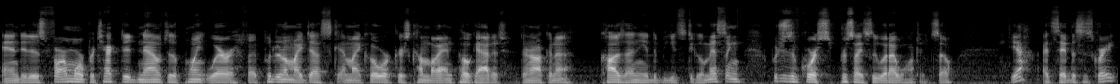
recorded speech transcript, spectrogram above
And it is far more protected now to the point where if I put it on my desk and my coworkers come by and poke at it, they're not going to cause any of the beads to go missing, which is, of course, precisely what I wanted. So, yeah, I'd say this is great.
